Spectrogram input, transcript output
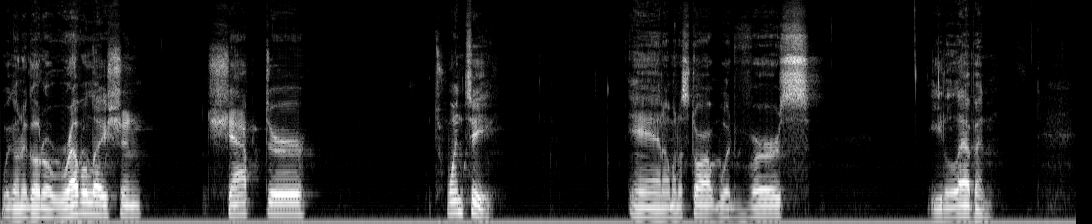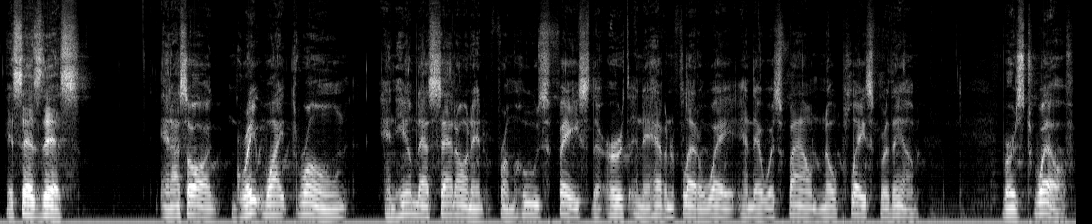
We're going to go to Revelation chapter 20. And I'm going to start with verse 11. It says this And I saw a great white throne and him that sat on it, from whose face the earth and the heaven fled away, and there was found no place for them. Verse 12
